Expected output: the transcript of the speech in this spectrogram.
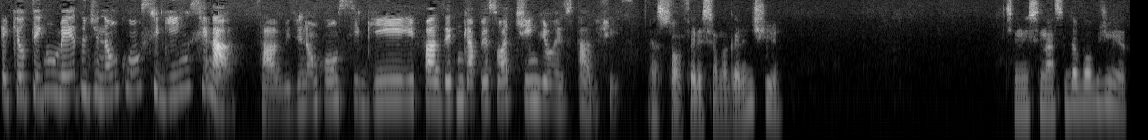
É que eu tenho medo de não conseguir ensinar, sabe? De não conseguir fazer com que a pessoa atinja o resultado X. É só oferecer uma garantia. Se não ensinar, você devolve dinheiro.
